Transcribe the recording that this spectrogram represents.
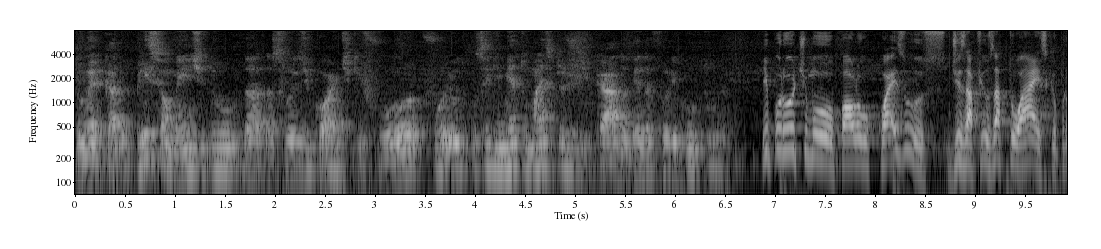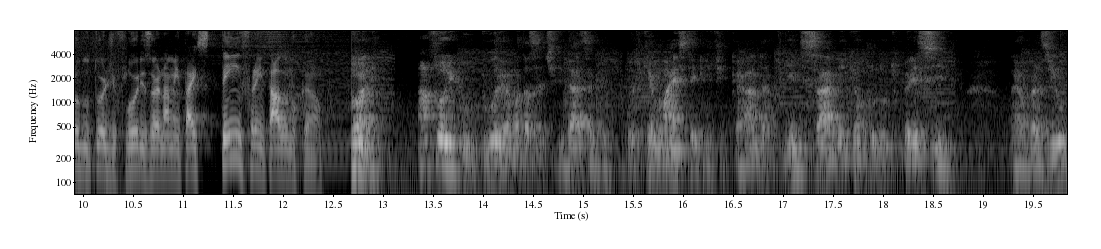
do mercado, principalmente do, da, das flores de corte, que for, foi o segmento mais prejudicado dentro da floricultura. E por último, Paulo, quais os desafios atuais que o produtor de flores ornamentais tem enfrentado no campo? Tony, a floricultura é uma das atividades agrícolas que é mais tecnificada e eles sabem que é um produto perecível. Né? O Brasil,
